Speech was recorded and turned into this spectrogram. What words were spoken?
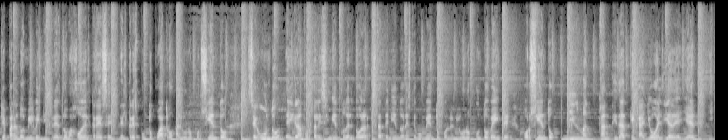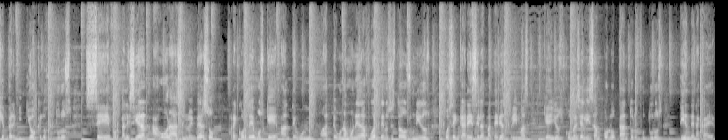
que para el 2023 lo bajó del 13 del 3.4 al 1%. Segundo, el gran fortalecimiento del dólar que está teniendo en este momento con el 1.20%, misma cantidad que cayó el día de ayer y que permitió que los futuros se fortalecieran, ahora hacen lo inverso Recordemos que ante, un, ante una moneda fuerte en los Estados Unidos, pues se encarece las materias primas que ellos comercializan, por lo tanto los futuros tienden a caer.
